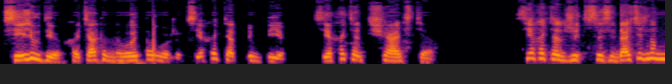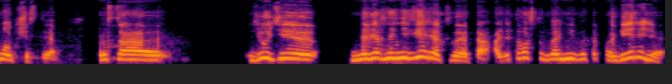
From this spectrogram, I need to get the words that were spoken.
все люди хотят одного и того же, все хотят любви, все хотят счастья, все хотят жить в созидательном обществе. Просто люди, наверное, не верят в это, а для того, чтобы они в это поверили,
